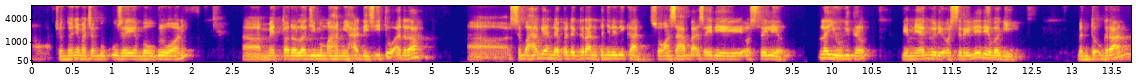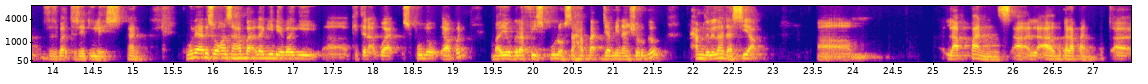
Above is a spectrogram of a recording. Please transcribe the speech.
Ha, contohnya macam buku saya yang baru keluar ni ha, metodologi memahami hadis. Itu adalah uh, sebahagian daripada geran penyelidikan seorang sahabat saya di Australia. Melayu kita. Dia meniaga di Australia dia bagi bentuk geran sebab tu saya tulis kan kemudian ada seorang sahabat lagi dia bagi uh, kita nak buat 10 apa biografi 10 sahabat jaminan syurga alhamdulillah dah siap um, 8 uh, bukan 8 uh,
